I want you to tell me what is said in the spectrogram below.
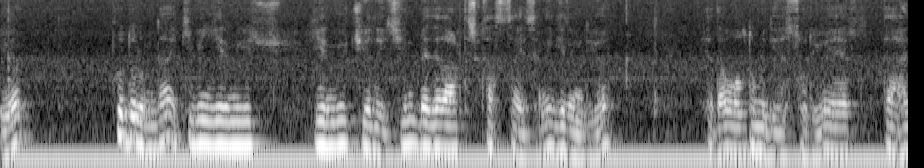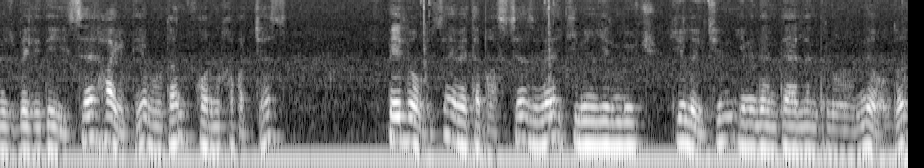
diyor. Bu durumda 2023 23 yılı için bedel artış kas sayısını girin diyor. Ya da oldu mu diye soruyor. Eğer daha henüz belli değilse hayır diye buradan formu kapatacağız. Belli olduysa evet'e basacağız ve 2023 yılı için yeniden değerlendirme oranı ne oldu?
